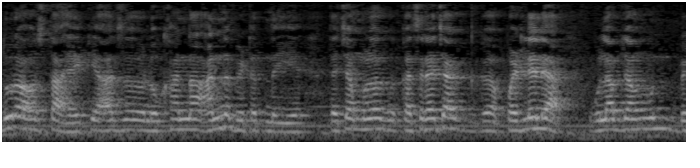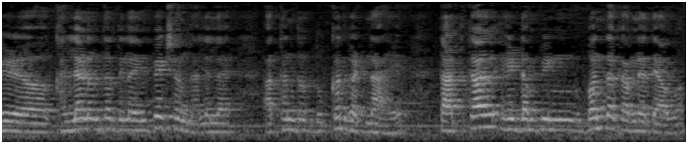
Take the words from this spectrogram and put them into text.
दुरावस्था आहे की आज लोकांना अन्न भेटत नाहीये. त्याच्यामुळं कचऱ्याच्या ग- पडलेल्या गुलाबजामुन भे- खाल्ल्यानंतर तिला इन्फेक्शन झालेलं आहे. अत्यंत दुःखद घटना आहे. तात्काळ हे डम्पिंग बंद करण्यात यावं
